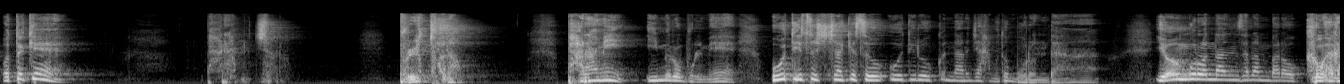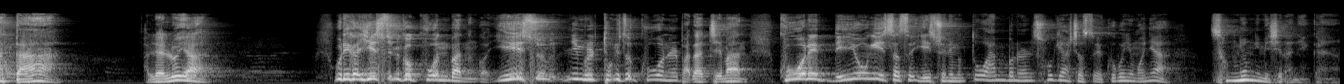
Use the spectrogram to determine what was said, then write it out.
어떻게? 바람처럼. 불처럼. 바람이 임으로 불매 어디서 시작해서 어디로 끝나는지 아무도 모른다. 영으로 난 사람 바로 그와 같다. 할렐루야 우리가 예수 믿고 구원받는 것 예수님을 통해서 구원을 받았지만 구원의 내용에 있어서 예수님은 또 한 분을 소개하셨어요. 그분이 뭐냐? 성령님이시라니까요.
